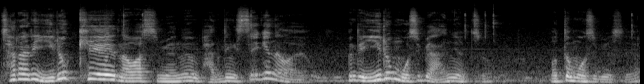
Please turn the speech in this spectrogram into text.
차라리 이렇게 나왔으면은 반등이 세게 나와요. 근데 이런 모습이 아니었죠. 어떤 모습이었어요?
